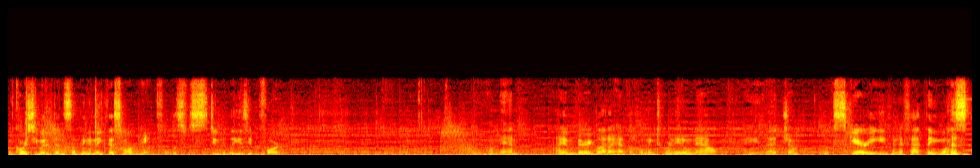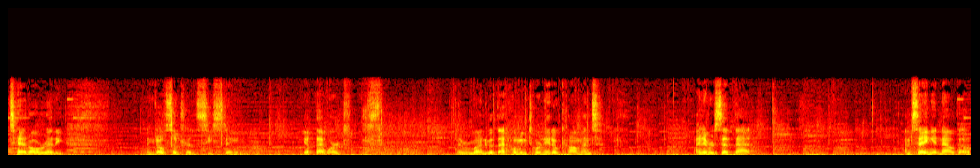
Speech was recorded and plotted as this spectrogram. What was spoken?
Of course you would have done something to make this more painful. This was stupidly easy before. Man, I am very glad I have the homing tornado now. Hey, that jump looks scary, even if that thing was dead already. I could also try the sea sting. Yep, that worked. Never mind about that homing tornado comment. I never said that. I'm saying it now, though.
